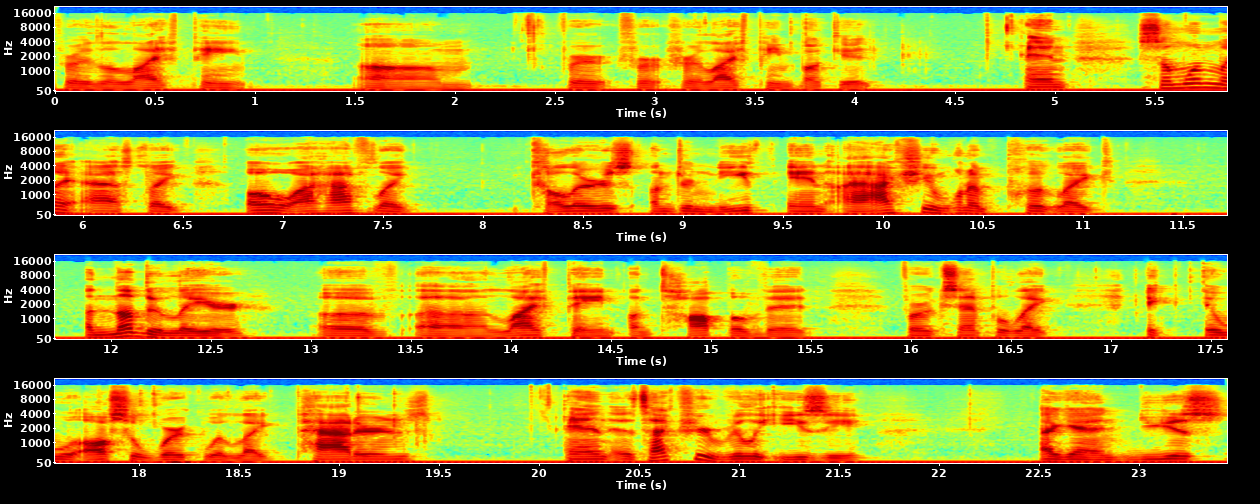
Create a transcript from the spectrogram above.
for the live paint um, for for for live paint bucket. And someone might ask like oh i have like colors underneath and i actually want to put like another layer of uh, paint on top of it. For example like it, it will also work with like patterns and it's actually really easy. Again you just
